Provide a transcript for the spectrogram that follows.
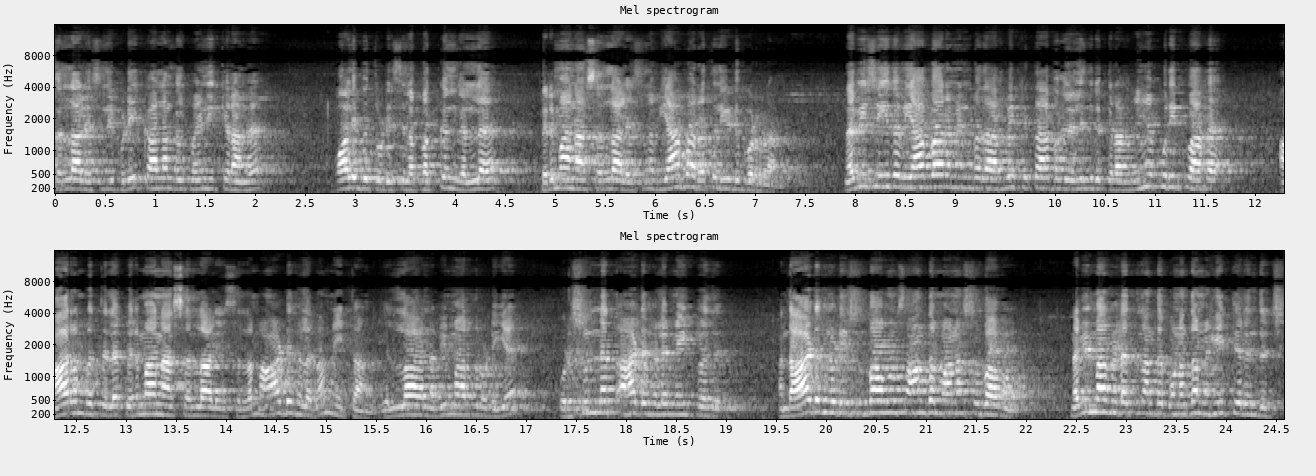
சல்லா இப்படி காலங்கள் பயணிக்கிறாங்க. வாலிபத்துடைய சில பக்கங்களில் பெருமானா சல்லா வியாபாரத்தில் ஈடுபடுறாங்க. நபி செய்த வியாபாரம் என்பதாகவே கிதாபுகள் எழுதியிருக்கிறாங்க. மிக குறிப்பாக ஆரம்பத்தில் பெருமானா சல்லா செல்லம் ஆடுகளை தான் மேய்த்தாங்க. எல்லா நபிமார்களுடைய ஒரு சுன்னத் ஆடுகளை மேய்ப்பது. அந்த ஆடுகளுடைய சுபாவம் சாந்தமான சுபாவம். நபிமார்களிடத்தில் அந்த குணம் தான் மிகைத்து இருந்துச்சு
